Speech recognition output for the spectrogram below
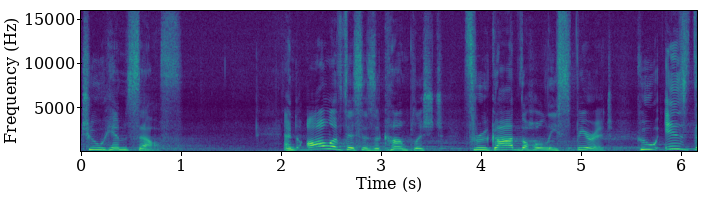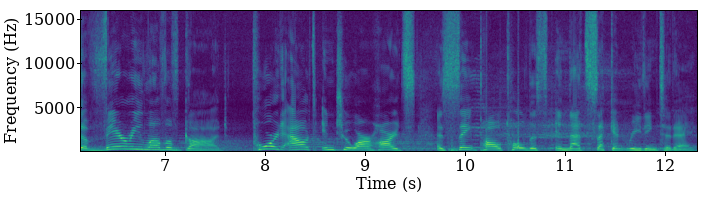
to himself. And all of this is accomplished through God the Holy Spirit, who is the very love of God poured out into our hearts, as St. Paul told us in that second reading today.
